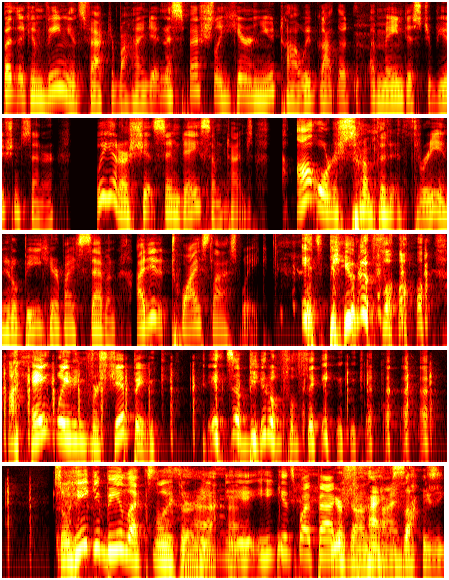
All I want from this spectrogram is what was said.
but the convenience factor behind it, and especially here in Utah, we've got the a main distribution center. We get our shit same day sometimes. I'll order something at three and it'll be here by seven. I did it twice last week. It's beautiful. I hate waiting for shipping. It's a beautiful thing. so he can be Lex Luthor. He, he, gets my package on time. as long as he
